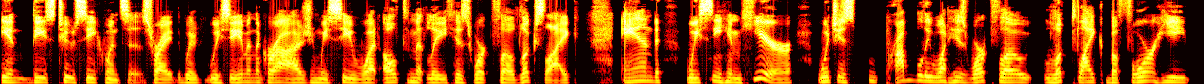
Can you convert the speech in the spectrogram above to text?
in these two sequences, right? We, we see him in the garage and we see what ultimately his workflow looks like. And we see him here, which is probably what his workflow looked like before he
